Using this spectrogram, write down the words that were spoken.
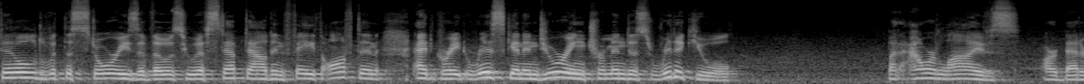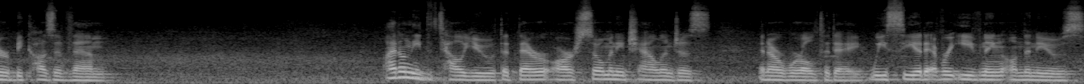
filled with the stories of those who have stepped out in faith, often at great risk and enduring tremendous ridicule. But our lives are better because of them. I don't need to tell you that there are so many challenges in our world today. We see it every evening on the news.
